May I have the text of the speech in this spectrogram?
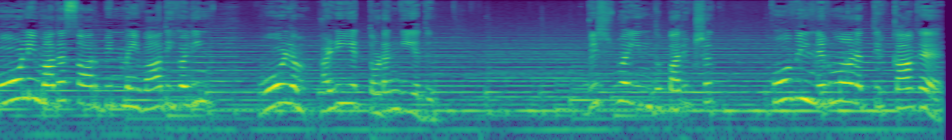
போலி மத சார்பின்மைவாதிகளின் ஓலம் அழியத் தொடங்கியது. விஸ்வ இந்து பரிஷத் கோவில் நிர்மாணத்திற்காக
